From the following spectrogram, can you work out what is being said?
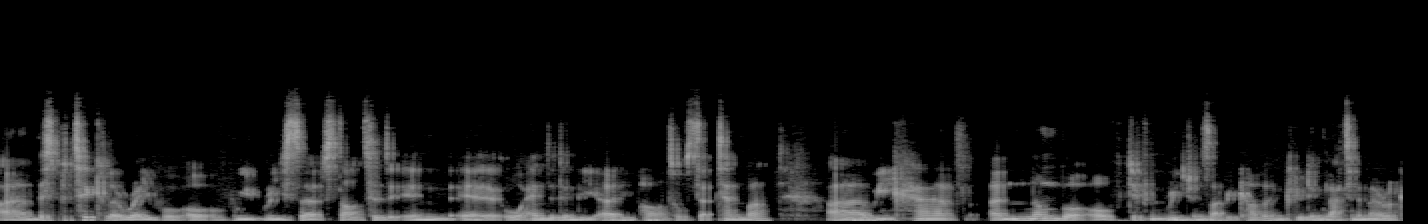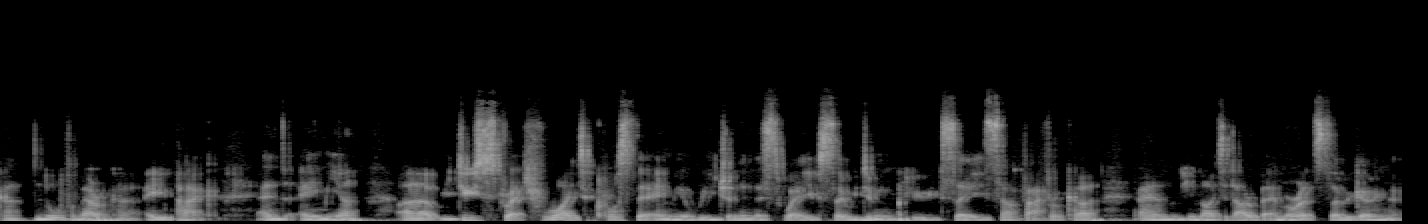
Um, this particular wave of research started in uh, or ended in the early part of September. Uh, we have a number of different regions that we cover, including Latin America, North America, APAC, and EMEA. Uh, we do stretch right across the EMEA region in this wave. So we do include, say, South Africa and United Arab Emirates. So we're going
